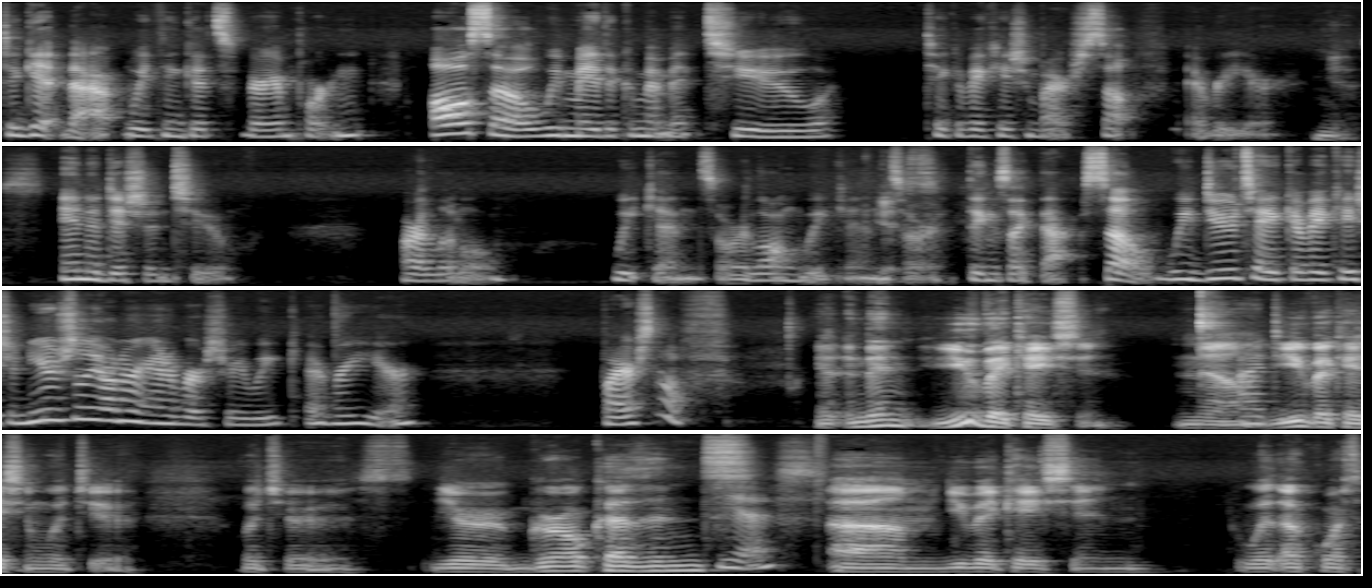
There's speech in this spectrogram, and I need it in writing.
to get that, we think it's very important. Also, we made the commitment to take a vacation by ourselves every year, yes in addition to our little weekends or long weekends Yes. or things like that. So we do take a vacation usually on our anniversary week every year by ourselves. Yeah, and then you vacation now you vacation with your with your your girl cousins Yes. um you vacation with of course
